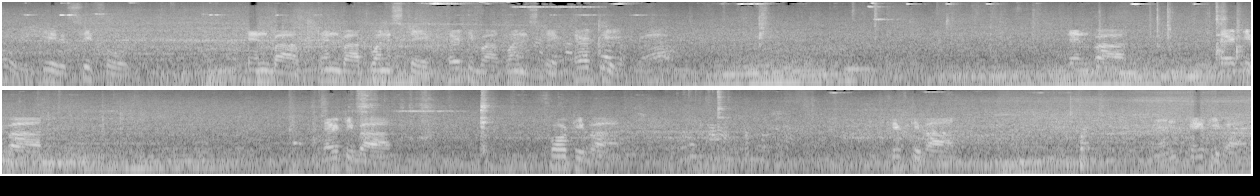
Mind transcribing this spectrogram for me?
Oh, here is seafood. 10 baht, 10 baht, one steak, 30 baht, one steak, 30. Wow. 10 baht, 30 baht, 30 baht. 40 baht, 50 baht, and 80 baht.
